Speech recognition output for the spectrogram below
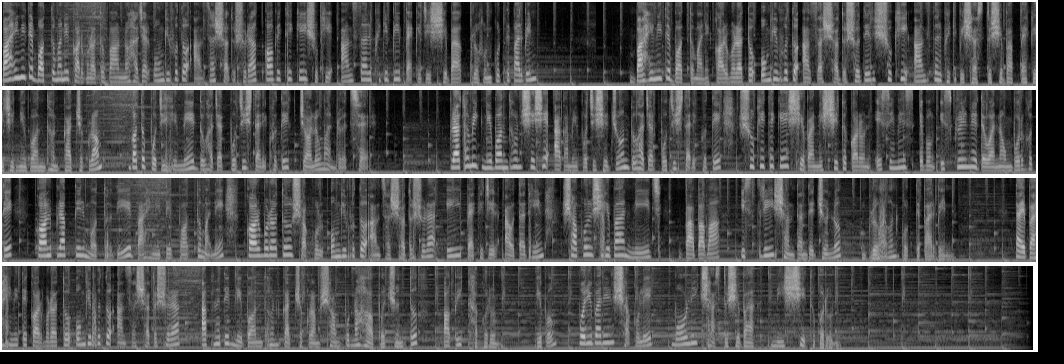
বাহিনীতে বর্তমানে কর্মরত বাউন্ন হাজার অঙ্গীভূত আনসার সদস্যরা কবে থেকে সুখী আনসার ভিটিপি প্যাকেজের সেবা গ্রহণ করতে পারবেন? বাহিনীতে বর্তমানে কর্মরত অঙ্গীভূত আনসার সদস্যদের সুখী আনসার ভিটিপি স্বাস্থ্যসেবা প্যাকেজের নিবন্ধন কার্যক্রম গত পঁচিশে মে দু হাজার পঁচিশ তারিখ হতে চলমান রয়েছে। প্রাথমিক নিবন্ধন শেষে আগামী পঁচিশে জুন দু পঁচিশ তারিখ হতে সুখী থেকে সেবা নিশ্চিতকরণ এসএমএস এবং স্ক্রিনে দেওয়া নম্বর হতে কল প্রাপ্তির মধ্য দিয়ে বাহিনীতে বর্তমানে কর্মরত সকল অঙ্গীভূত আনসার সদস্যরা এই প্যাকেজের আওতাধীন সকল সেবা নিজ বাবা মা স্ত্রী, সন্তানদের জন্য গ্রহণ করতে পারবেন। তাই বাহিনীতে কর্মরত অঙ্গীভূত আনসার সদস্যরা আপনাদের নিবন্ধন কার্যক্রম সম্পূর্ণ হওয়া পর্যন্ত অপেক্ষা করুন এবং পরিবারের সকলের মৌলিক স্বাস্থ্যসেবা নিশ্চিত করুন।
